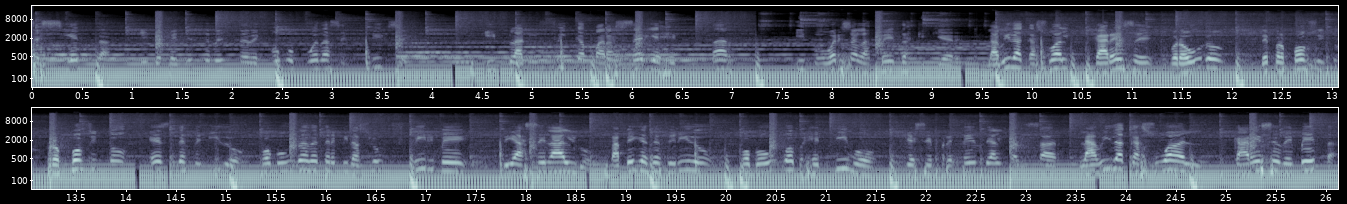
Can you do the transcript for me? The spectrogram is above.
se sienta independientemente de cómo pueda sentirse y planifica para hacer y ejecutar y moverse a las metas que quiere. La vida casual carece, por uno, de propósito. Propósito es definido como una determinación firme de hacer algo. También es definido como un objetivo que se pretende alcanzar. La vida casual carece de metas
